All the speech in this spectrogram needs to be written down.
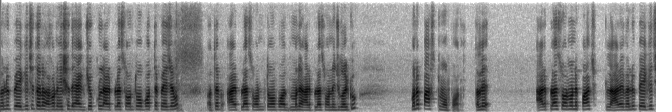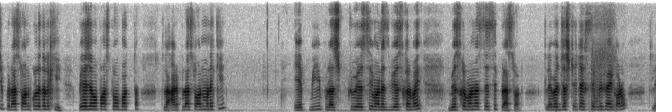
ভ্যালু পেয়ে গেছি, তাহলে এখন এর সাথে এক যোগ করলে আর প্লাস অন্তম পদটা পেয়ে যাব। অর্থাৎ আর প্লাস অন্তম পদ মানে R plus one equal to মানে পাঁচতম পদ তাহলে আর প্লাস ওয়ান মানে পাঁচ, তাহলে আর ভ্যালু পেয়ে গেছি প্লাস ওয়ান করলে তাহলে কি? পেয়ে যাব পাঁচতম পদটা তাহলে আর প্লাস ওয়ান মানে কি? A B plus two AC minus B square by B square minus AC plus one তাহলে এবার জাস্ট এটা সিম্পলিফাই করো। তাহলে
